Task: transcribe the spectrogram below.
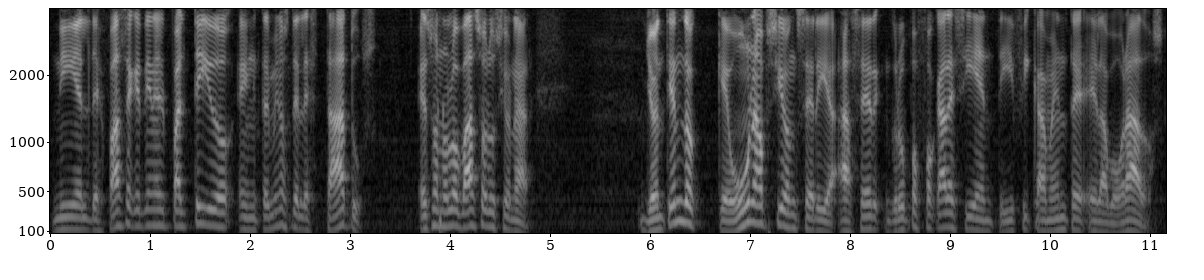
ni el desfase que tiene el partido en términos del estatus. Eso no lo va a solucionar yo entiendo que una opción sería hacer grupos focales científicamente elaborados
